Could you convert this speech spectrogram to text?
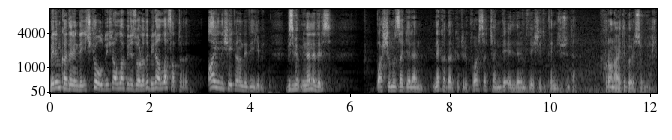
Benim kaderimde içki olduğu için Allah beni zorladı, beni Allah saptırdı. Aynı şeytanın dediği gibi. Biz müminler ne deriz? Başımıza gelen ne kadar kötülük varsa kendi ellerimizle işlediklerimiz yüzünden. Kur'an ayeti böyle söylüyor.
